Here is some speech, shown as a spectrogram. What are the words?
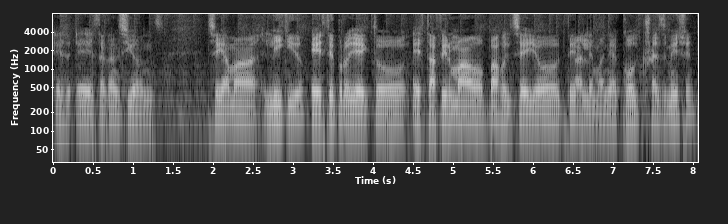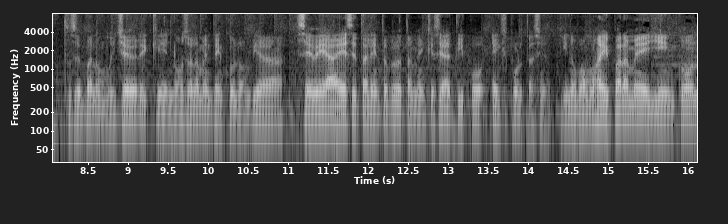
es- esta canción se llama Líquido. Este proyecto está firmado bajo el sello de Alemania Cold Transmission. Entonces, bueno, muy chévere que no solamente en Colombia se vea ese talento, pero también que sea tipo exportación. Y nos vamos a ir para Medellín con,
